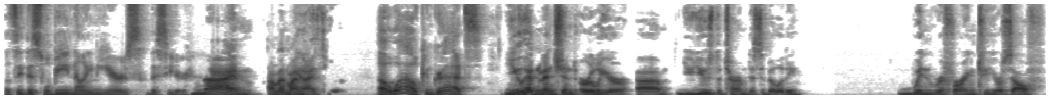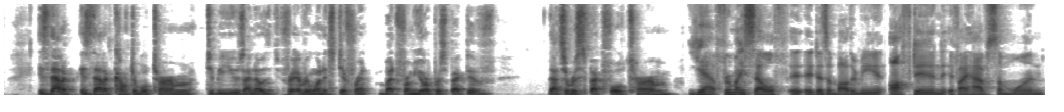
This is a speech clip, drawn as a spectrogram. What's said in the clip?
Let's see. This will be nine years this year. Nine. I'm in my yeah. ninth year. Oh wow! Congrats. You had mentioned earlier um, you used the term disability when referring to yourself. Is that a is that a comfortable term to be used? I know for everyone it's different, but from your perspective, that's a respectful term. Yeah, for myself, it, it, doesn't bother me. Often, if I have someone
